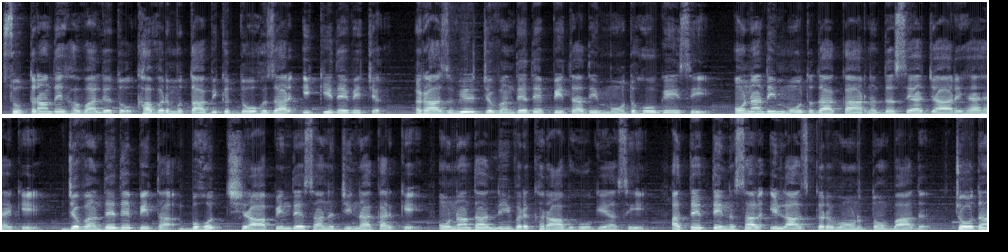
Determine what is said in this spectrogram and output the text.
ਸੂਤਰਾਂ ਦੇ ਹਵਾਲੇ ਤੋਂ ਖਬਰ ਮੁਤਾਬਿਕ 2021 ਦੇ ਵਿੱਚ ਰਾਜਵੀਰ ਜਵੰਦੇ ਦੇ ਪਿਤਾ ਦੀ ਮੌਤ ਹੋ ਗਈ ਸੀ। ਉਹਨਾਂ ਦੀ ਮੌਤ ਦਾ ਕਾਰਨ ਦੱਸਿਆ ਜਾ ਰਿਹਾ ਹੈ ਕਿ ਜਵੰਦੇ ਦੇ ਪਿਤਾ ਬਹੁਤ ਸ਼ਰਾਬ ਪੀਂਦੇ ਸਨ, ਜਿਨ੍ਹਾਂ ਕਰਕੇ ਉਹਨਾਂ ਦਾ ਲੀਵਰ ਖਰਾਬ ਹੋ ਗਿਆ ਸੀ ਅਤੇ 3 ਸਾਲ ਇਲਾਜ ਕਰਵਾਉਣ ਤੋਂ ਬਾਅਦ 14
